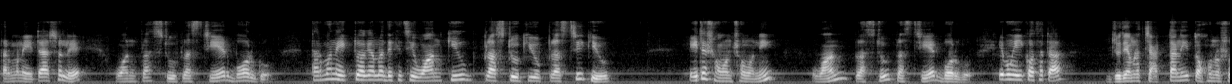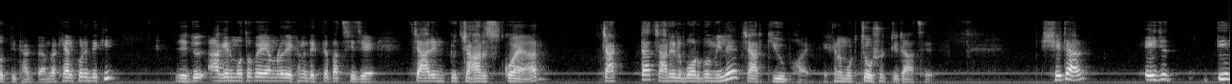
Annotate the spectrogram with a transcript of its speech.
তার মানে এটা আসলে one plus two plus three এর বর্গ। তার মানে একটু আগে আমরা দেখেছি one cube plus two cube plus three cube এটা সমান সমানই one plus two plus three এর বর্গ। এবং এই কথাটা যদি আমরা চারটা নিই, তখনও সত্যি থাকবে। আমরা খেয়াল করে দেখি যে আগের মতো করে আমরা এখানে দেখতে পাচ্ছি যে চার ইন্টু চার স্কোয়ার চারটা চারের বর্গ মিলে চার কিউব হয়। এখানে মোট চৌষট্টিটা আছে। সেটার এই যে তিন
